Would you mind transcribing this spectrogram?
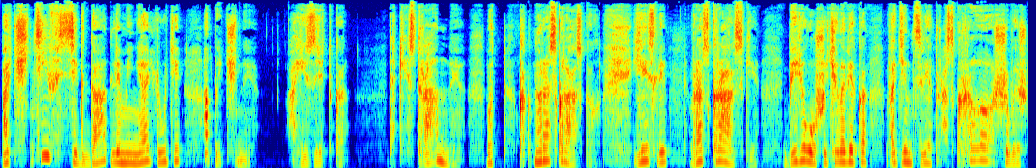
почти всегда для меня люди обычные, а изредка такие странные, вот как на раскрасках. Если в раскраске берешь и человека в один цвет раскрашиваешь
